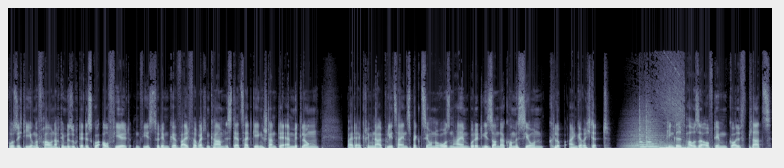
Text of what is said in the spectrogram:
Wo sich die junge Frau nach dem Besuch der Disco aufhielt und wie es zu dem Gewaltverbrechen kam, ist derzeit Gegenstand der Ermittlungen. Bei der Kriminalpolizeiinspektion Rosenheim wurde die Sonderkommission Club eingerichtet. Pinkelpause auf dem Golfplatz.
